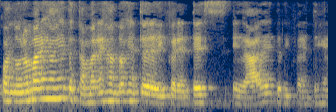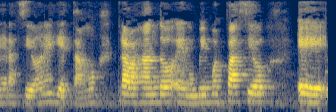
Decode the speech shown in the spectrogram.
cuando uno maneja gente, está manejando gente de diferentes edades, de diferentes generaciones y estamos trabajando en un mismo espacio, eh,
